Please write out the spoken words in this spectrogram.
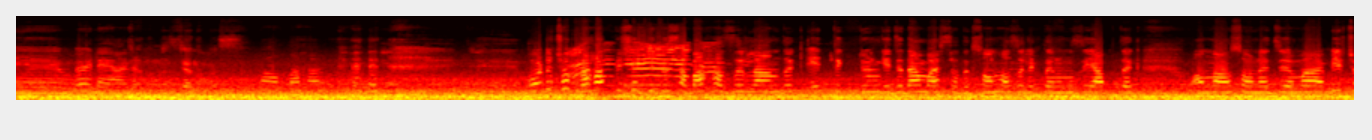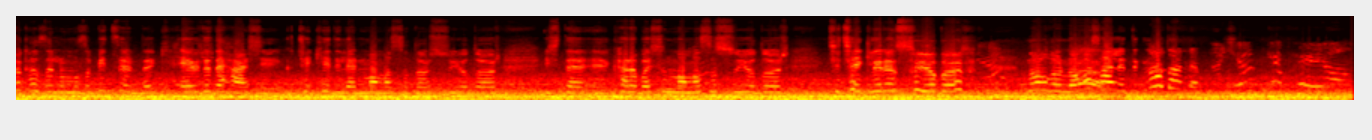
Eee öyle yani. Canımız. Vallahi. Bu arada çok rahat bir şekilde sabah hazırlandık, ettik. Dün geceden başladık. Son hazırlıklarımızı yaptık. Ondan sonracığıma birçok hazırlığımızı bitirdik. Evde de her şey. Kedilerin mamasıdır, suyudur. İşte e, karabaşın maması suyudur. Çiçeklerin suyudur. Ne olur ne olmaz hallettik. Ne oldu annem? Işık yapıyorlar.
